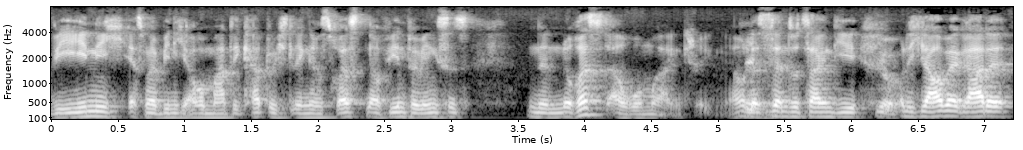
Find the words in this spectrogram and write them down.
wenig, erstmal wenig Aromatik hat, durch längeres Rösten auf jeden Fall wenigstens einen Röstaromen reinkriegen. Ja? Und das ist dann sozusagen die, ja. und ich glaube ja gerade,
